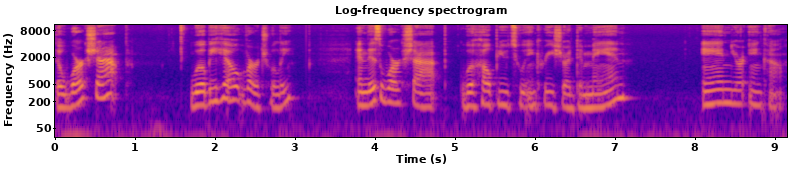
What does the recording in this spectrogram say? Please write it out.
The workshop will be held virtually, and this workshop will help you to increase your demand and your income.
